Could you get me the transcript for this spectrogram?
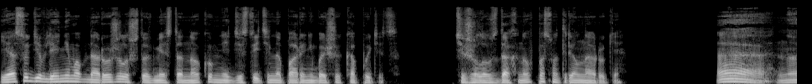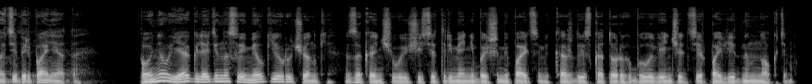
Я с удивлением обнаружил, что вместо ног у меня действительно пара небольших копытец. Тяжело вздохнув, посмотрел на руки. «А, ну теперь понятно». Понял я, глядя на свои мелкие ручонки, заканчивающиеся тремя небольшими пальцами, каждый из которых был увенчан серповидным ногтем.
